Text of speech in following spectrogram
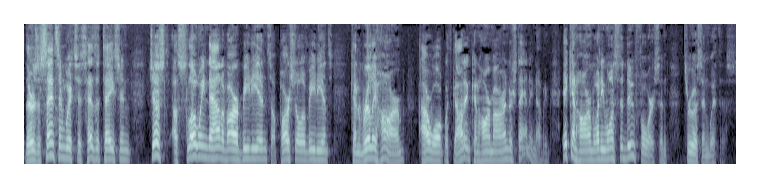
there's a sense in which this hesitation, just a slowing down of our obedience, a partial obedience, can really harm our walk with God and can harm our understanding of Him. It can harm what He wants to do for us and through us and with us.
